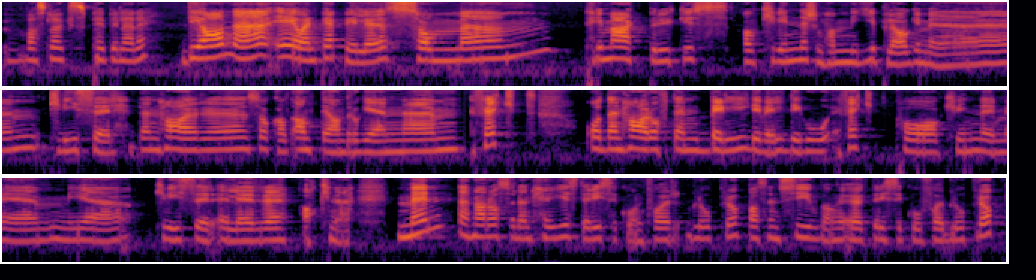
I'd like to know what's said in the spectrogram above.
Hva slags p-pille er det? Diane er jo en p-pille som um, primært brukes av kvinner som har mye plager med um, kviser. Den har uh, såkalt antiandrogen um, effekt, og den har ofte en veldig, veldig god effekt på kvinner med mye kviser eller uh, akne. Men den har også den høyeste risikoen for blodpropp, altså en syv ganger økt risiko for blodpropp,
